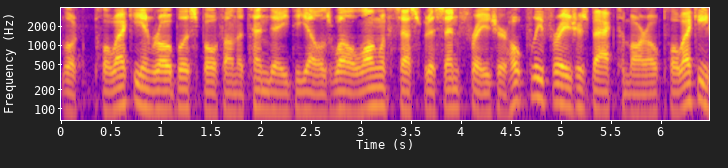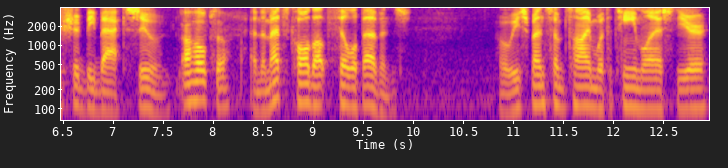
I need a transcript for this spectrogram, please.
look, Plawecki and Robles both on the 10-day DL as well, along with Cespedes and Frazier. Hopefully, Frazier's back tomorrow. Plawecki should be back soon. I hope so. And the Mets called up Philip Evans, who he spent some time with the team last year.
